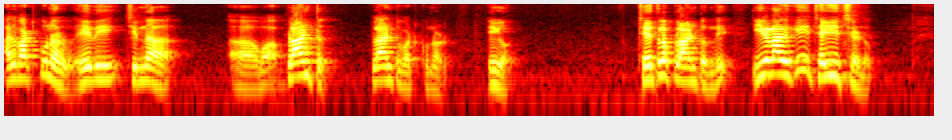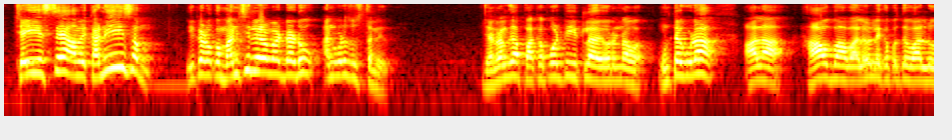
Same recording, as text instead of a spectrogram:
అది పట్టుకున్నారు. ఏది? చిన్న ప్లాంట్ ప్లాంట్ పట్టుకున్నాడు. ఇగో చేతిలో ప్లాంట్ ఉంది. ఇవ్వడానికి చెయ్యి ఇచ్చాడు. చెయ్యి ఇస్తే ఆమె కనీసం ఇక్కడ ఒక మనిషి నిలబడ్డాడు అని కూడా చూస్తలేదు. జనరల్గా పక్కపోటీ ఇట్లా ఎవరైనా ఉంటే కూడా అలా హావభావాలు లేకపోతే వాళ్ళు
